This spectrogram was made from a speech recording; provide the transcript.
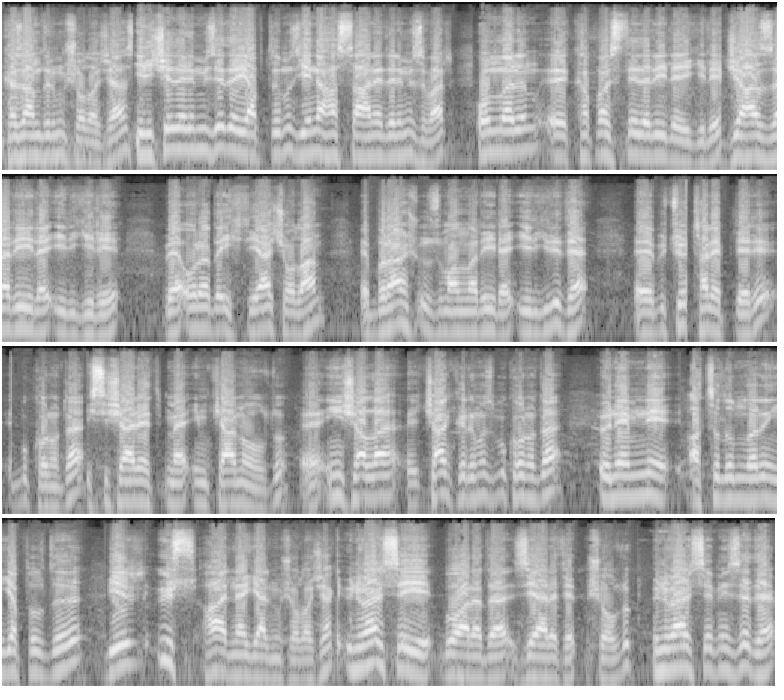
kazandırmış olacağız. İlçelerimize de yaptığımız yeni hastanelerimiz var. Onların e, kapasiteleriyle ilgili, cihazlarıyla ilgili ve orada ihtiyaç olan e, branş uzmanlarıyla ilgili de e, bütün talepleri bu konuda istişare etme imkanı oldu. E, İnşallah Çankırı'mız bu konuda önemli atılımların yapıldığı bir üs haline gelmiş olacak. Üniversiteyi bu arada ziyaret etmiş olduk. Üniversitemizde de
